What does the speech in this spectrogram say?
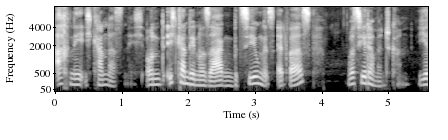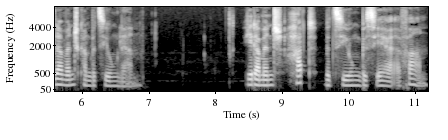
ach nee, ich kann das nicht. Und ich kann dir nur sagen, Beziehung ist etwas, was jeder Mensch kann. Jeder Mensch kann Beziehung lernen. Jeder Mensch hat Beziehungen bis hierher erfahren.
